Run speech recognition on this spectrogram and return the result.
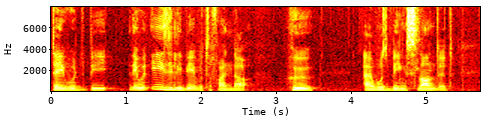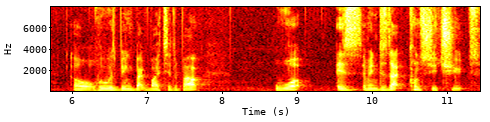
they would be they would easily be able to find out who uh, was being slandered or who was being backbited about. What is I mean, does that constitute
